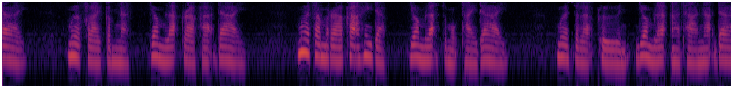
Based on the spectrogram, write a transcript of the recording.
ได้ เมื่อคลายกำหนัดย่อมละราคะได้ เมื่อทำราคะให้ดับ ย่อมละสมุทัยได้ เมื่อสละคืนย่อมละอาทานะได้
